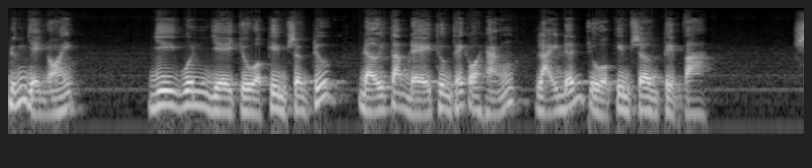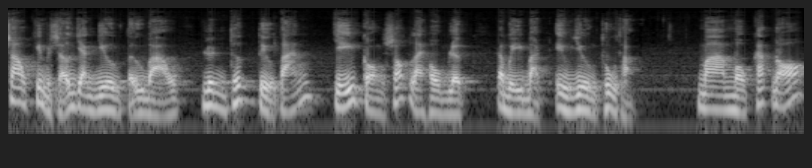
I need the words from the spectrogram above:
đứng dậy nói, Di huynh về chùa Kim Sơn trước, đợi tam đệ thương thế coi hẳn, lại đến chùa Kim Sơn tìm ta. Sau khi mà sở Giang Dương tự bạo, linh thức tiêu tán, chỉ còn sót lại hồn lực đã bị Bạch Yêu Dương thu thập. Mà một khắc đó,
